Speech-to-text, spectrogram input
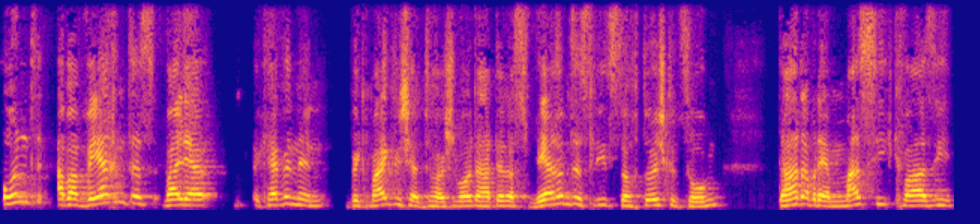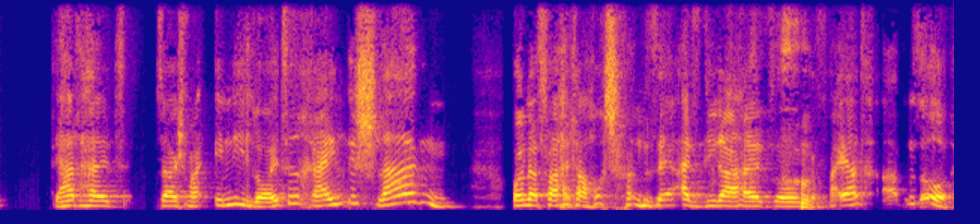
Und aber während des, weil der Kevin den Big Mike nicht enttäuschen wollte, hat er das während des Lieds doch durchgezogen. Da hat aber der Massi quasi, der hat halt, sag ich mal, in die Leute reingeschlagen. Und das war halt auch schon sehr, also die da halt so gefeiert haben, so.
